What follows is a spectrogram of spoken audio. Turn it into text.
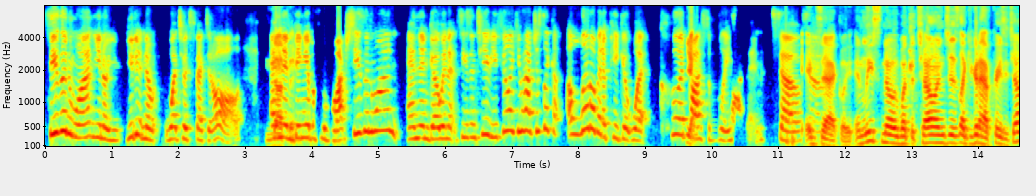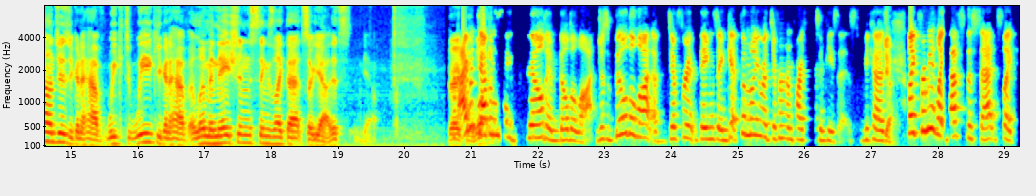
season one you know you, you didn't know what to expect at all. Nothing. and then being able to watch season one and then go in at season two you feel like you have just like a, a little bit of peek at what could yeah. possibly happen. So. Exactly. At least know what the challenge is. Like you're gonna have crazy challenges. You're gonna have week to week. You're gonna have eliminations things like that. So yeah it's yeah very I would definitely say build and build a lot. Just build a lot of different things and get familiar with different parts and pieces. Because yeah. like for me, like that's the sets. Like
